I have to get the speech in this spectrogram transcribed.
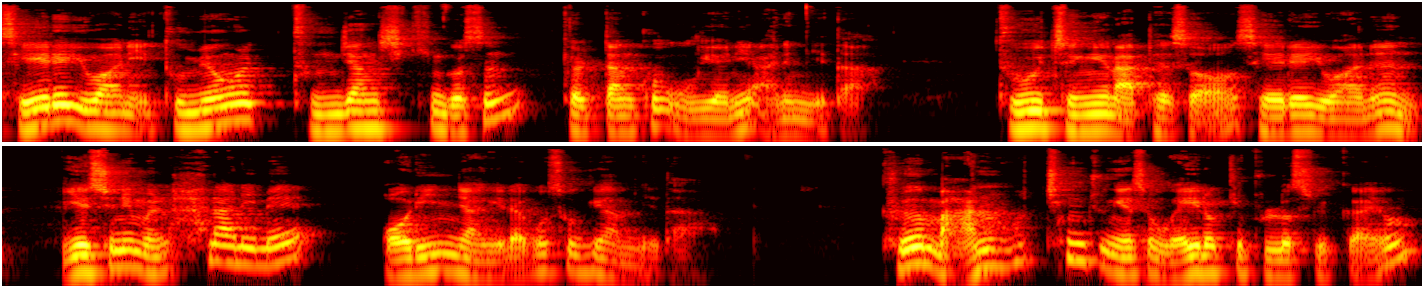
세례 요한이 두 명을 등장시킨 것은 결단코 우연이 아닙니다. 두 증인 앞에서 세례 요한은 예수님을 하나님의 어린 양이라고 소개합니다. 그 많은 호칭 중에서 왜 이렇게 불렀을까요?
